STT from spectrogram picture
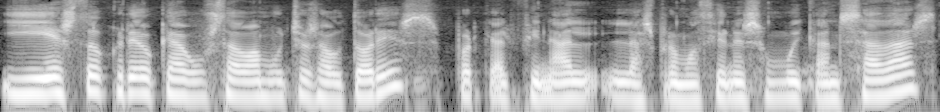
Y esto creo que ha gustado a muchos autores, porque al final las promociones son muy cansadas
